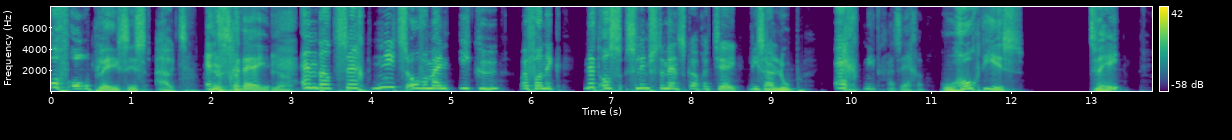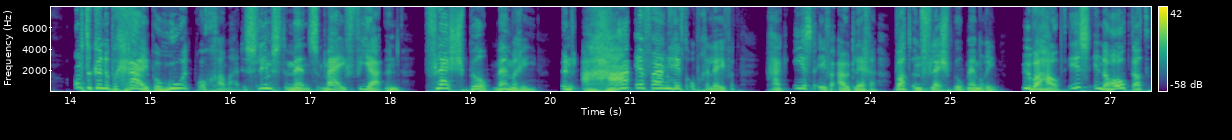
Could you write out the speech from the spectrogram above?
of all places uit Enschede. Ja. En dat zegt niets over mijn IQ, waarvan ik, net als slimste mens cabaretier Lisa Loep, echt niet ga zeggen hoe hoog die is. Twee, om te kunnen begrijpen hoe het programma De Slimste Mens mij via een flashbulb memory een aha-ervaring heeft opgeleverd, ga ik eerst even uitleggen wat een flashbulb memory überhaupt is, in de hoop dat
